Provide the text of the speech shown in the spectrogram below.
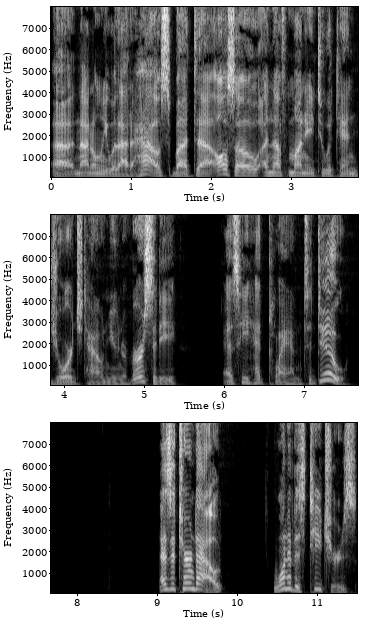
uh, not only without a house, but uh, also enough money to attend Georgetown University, as he had planned to do. As it turned out, one of his teachers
